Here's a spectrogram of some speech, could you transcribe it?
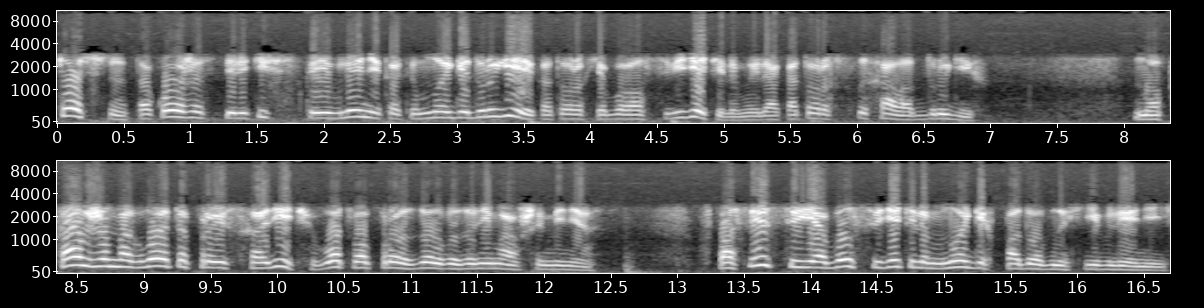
точно такое же спиритическое явление, как и многие другие, которых я бывал свидетелем или о которых слыхал от других. Но как же могло это происходить? Вот вопрос, долго занимавший меня. Впоследствии я был свидетелем многих подобных явлений.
